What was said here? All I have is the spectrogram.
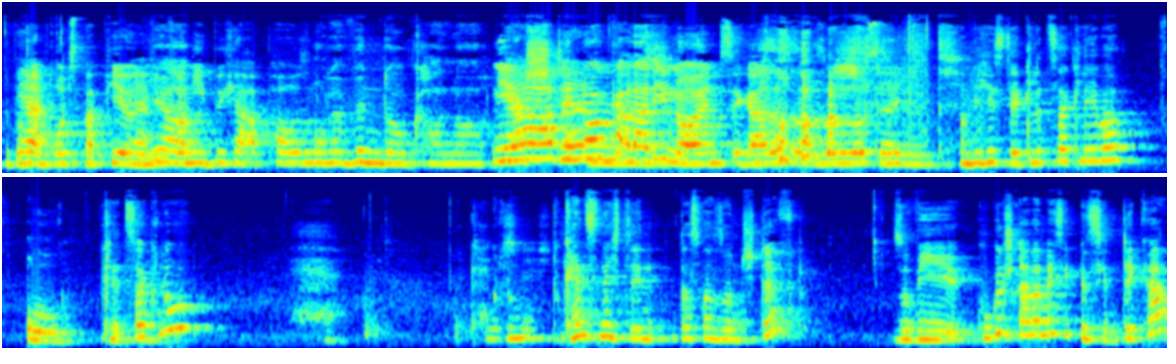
Mit Ja. Butterbrotspapier, irgendwelche Ja. Conny-Bücher abpausen. Oder Window Color. Ja, Ja. Window Color, die 90er. Das war so lustig. Stimmt. Und wie hieß der Glitzerkleber? Oh. Glitzerclou? Kenn ich nicht. Du kennst nicht den, das war so ein Stift, so wie Kugelschreibermäßig, bisschen dicker,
